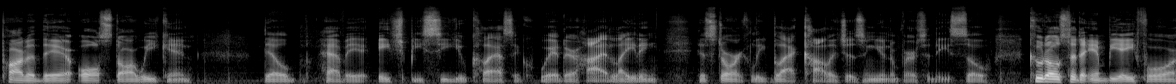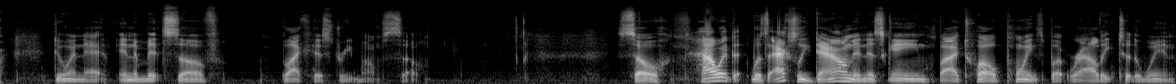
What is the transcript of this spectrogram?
part of their All Star weekend they'll have a HBCU classic where they're highlighting historically black colleges and universities. So kudos to the NBA for doing that in the midst of Black History Month. So so Howard was actually down in this game by 12 points, but rallied to the win.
